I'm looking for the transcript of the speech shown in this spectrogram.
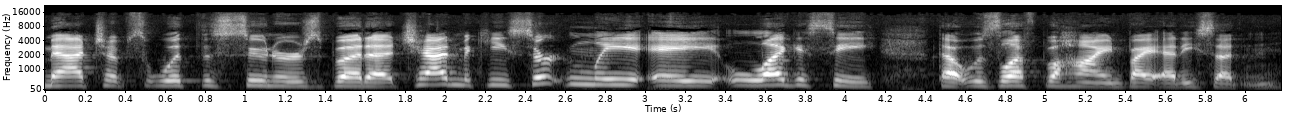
matchups with the Sooners, but uh, Chad McKee certainly a legacy that was left behind by Eddie Sutton.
